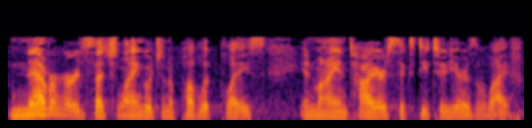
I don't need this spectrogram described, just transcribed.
never heard such language in a public place in my entire 62 years of life.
